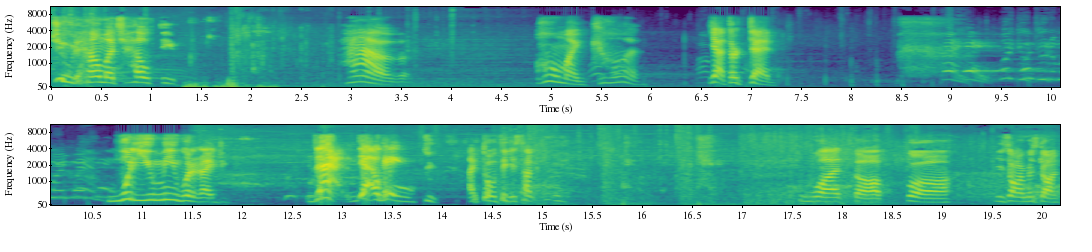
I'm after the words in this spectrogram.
Dude, how much health do you have? Oh my god. Yeah, they're dead. Hey, what did you do to my men? What do you mean, what did I do? That! Yeah, okay, dude, I don't think it's time. What the fuck? His arm is gone.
